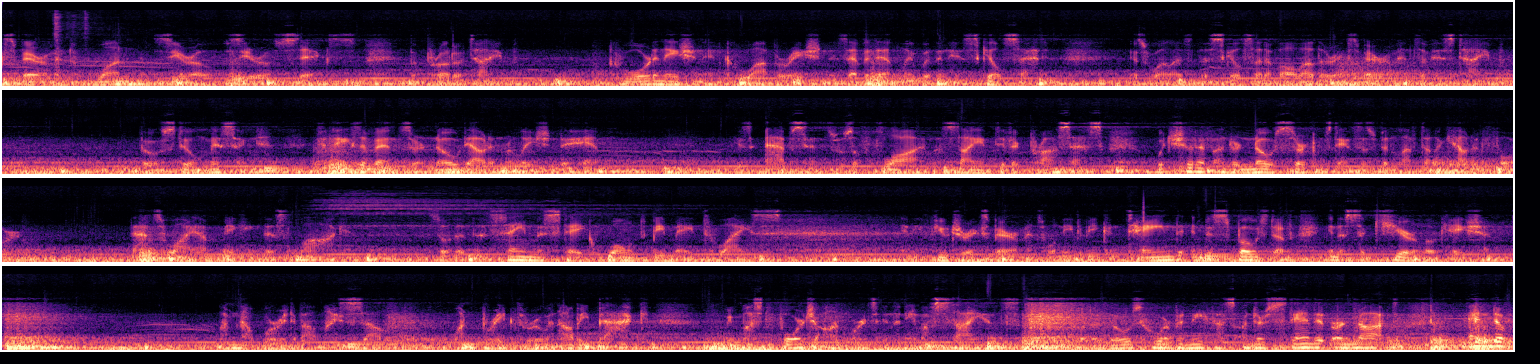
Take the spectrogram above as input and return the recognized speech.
Experiment 1006. The prototype. Coordination and cooperation is evidently within his skill set, as well as the skill set of all other experiments of his type. Though still missing, today's events are no doubt in relation to him. His absence was a flaw in the scientific process, which should have under no circumstances been left unaccounted for. That's why I'm making this log, so that the same mistake won't be made twice. Future experiments will need to be contained and disposed of in a secure location. I'm not worried about myself. One breakthrough and I'll be back. We must forge onwards in the name of science, whether those who are beneath us understand it or not. End of.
